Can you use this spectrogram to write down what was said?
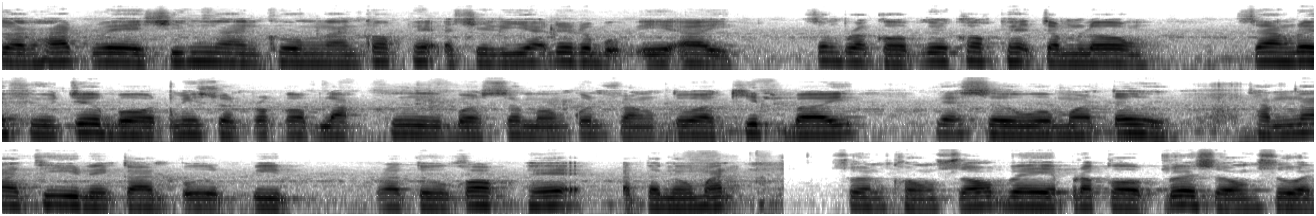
ส่วนฮาร์ดแวร์ชิ้นงานโครงงานข้อแพทย์อัจฉริยะด้วยระบบ AI ซึ่งประกอบด้วยข้อแพทย์จำลอง สร้างด้วยฟิวเจอร์บอร์ดมีส่วนประกอบหลักคือบอร์ดสมองกลฝังตัวคิดไบต์และเซอร์โวมอเตอร์ทำหน้าที่ในการเปิดปิดประตูคอกแพะอัตโนมัติ ส่วนของซอฟต์แวร์ประกอบด้วย 2 ส่วน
